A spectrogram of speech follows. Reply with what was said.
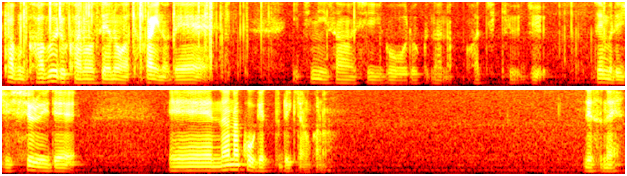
多分かぶる可能性の方が高いので12345678910全部で10種類でえー、7個ゲットできたのかな。ですね。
